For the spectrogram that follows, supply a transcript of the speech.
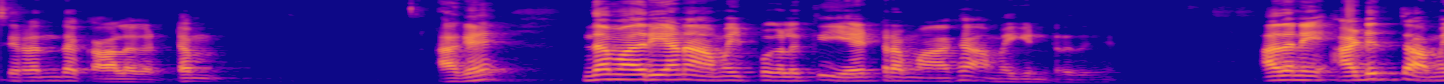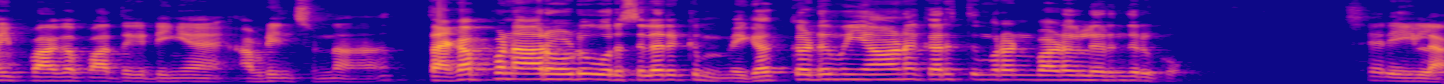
சிறந்த காலகட்டம். ஆக இந்த மாதிரியான அமைப்புகளுக்கு ஏற்றமாக அமைகின்றதுங்க. அதனை அடுத்த அமைப்பாக பார்த்துக்கிட்டீங்க அப்படின்னு சொன்னால் தகப்பனாரோடு ஒரு சிலருக்கு மிக கடுமையான கருத்து முரண்பாடுகள் இருந்திருக்கும். சரிங்களா?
